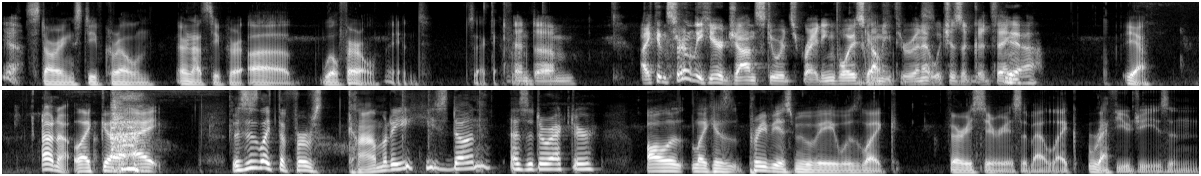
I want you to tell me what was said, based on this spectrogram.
Yeah. Starring Steve Carell and or not Steve Carell, uh, Will Ferrell and Zach Efron. And um, I can certainly hear Jon Stewart's writing voice coming through in it, which is a good thing. Yeah. yeah, I don't know. Like uh, I, this is like the first comedy he's done as a director. All like his previous movie was like very serious about like refugees in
